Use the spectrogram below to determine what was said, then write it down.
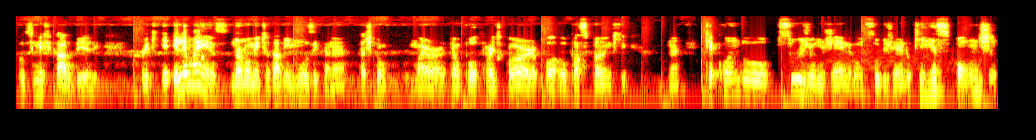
com o significado dele. Porque ele é mais normalmente usado em música, né? Acho que o maior tem o post-hardcore, o post-punk, né? Que é quando surge um gênero, um subgênero que responde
